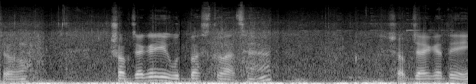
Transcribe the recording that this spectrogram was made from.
তো সব জায়গায় উদ্বাস্তু আছে হ্যাঁ? সব জায়গাতেই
